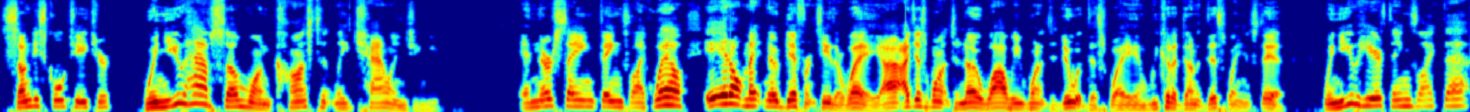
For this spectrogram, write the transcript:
Sunday school teacher, when you have someone constantly challenging you, and they're saying things like, well, it, don't make no difference either way. I, I just want to know why we wanted to do it this way and we could have done it this way instead. When you hear things like that,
